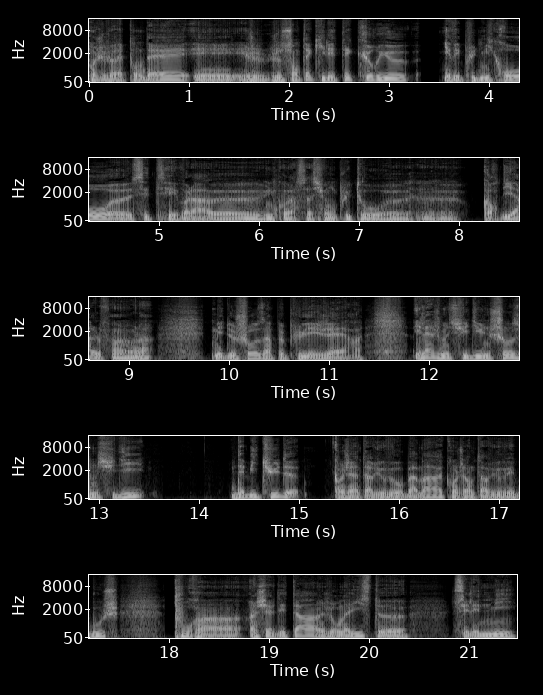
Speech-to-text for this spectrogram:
Moi, je lui répondais et je, sentais qu'il était curieux. Il y avait plus de micro, euh, c'était voilà euh, une conversation plutôt euh, cordiale, enfin voilà, mais de choses un peu plus légères. Et là, je me suis dit une chose, je me suis dit, d'habitude, quand j'ai interviewé Obama, quand j'ai interviewé Bush, pour un chef d'État, un journaliste c'est l'ennemi.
